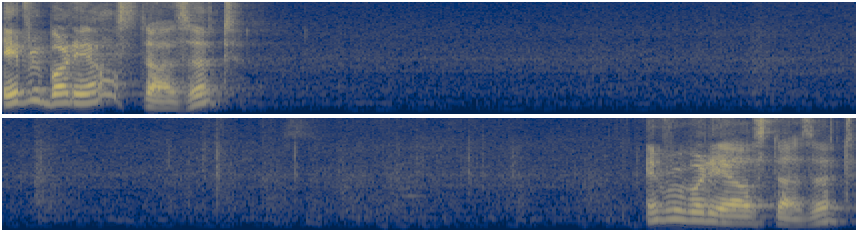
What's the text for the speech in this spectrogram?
Everybody else does it. Everybody else does it.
